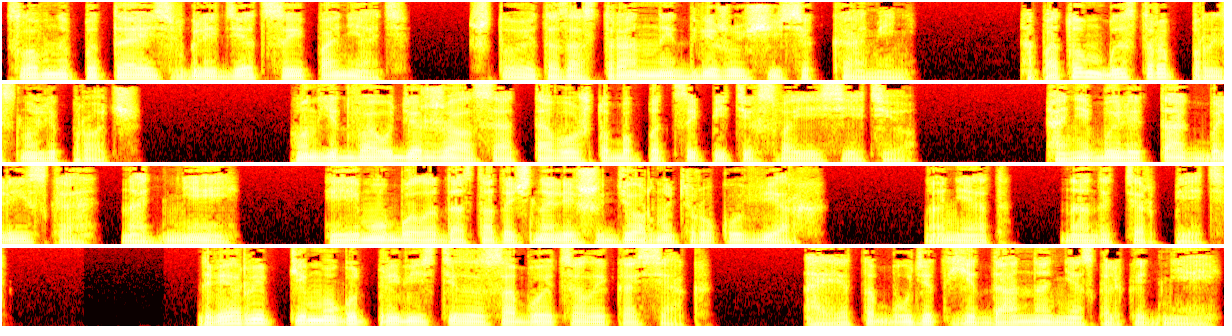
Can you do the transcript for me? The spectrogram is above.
словно пытаясь вглядеться и понять, что это за странный движущийся камень, а потом быстро прыснули прочь. Он едва удержался от того, чтобы подцепить их своей сетью. Они были так близко, над ней, и ему было достаточно лишь дернуть руку вверх. Но нет, надо терпеть. Две рыбки могут привести за собой целый косяк, а это будет еда на несколько дней.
